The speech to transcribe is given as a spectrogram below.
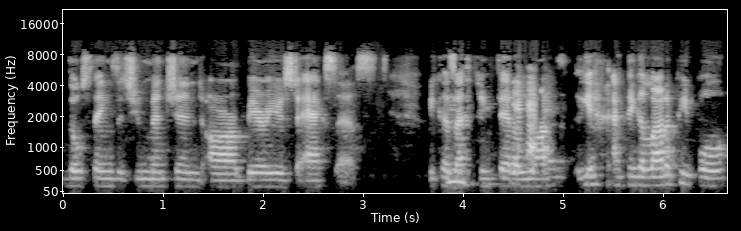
those things that you mentioned are barriers to access. Because mm-hmm. I think that a lot of yeah, I think a lot of people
